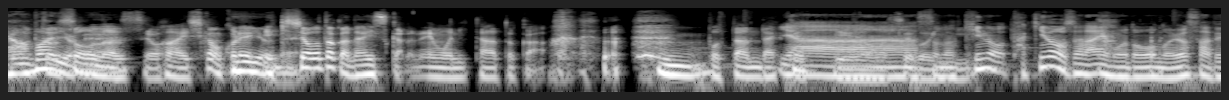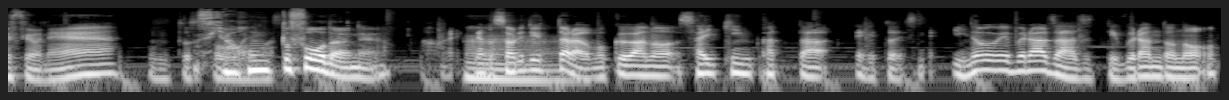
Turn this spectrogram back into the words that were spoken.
やばいよね。本当そうなんですよ。はい。しかもこれ液晶とかないですからね、モニターとか。うん。ボタンだけいっていうのすごいいい。その機能、多機能じゃないものの良さですよね。本当そいういますほんとそうだよね。はい。うんでもそれで言ったら僕、あの、最近買った、えっ、とですね、井上ブラザーズっていうブランドの、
